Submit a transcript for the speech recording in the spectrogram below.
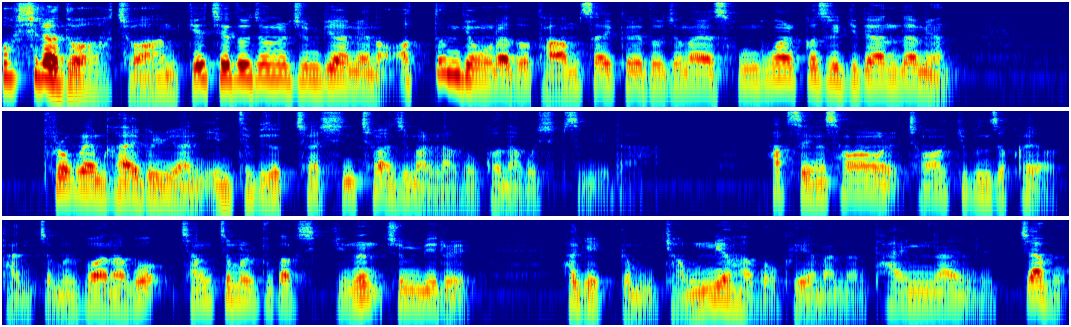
혹시라도 저와 함께 재도전을 준비하면 어떤 경우라도 다음 사이클에 도전하여 성공할 것을 기대한다면 프로그램 가입을 위한 인터뷰조차 신청하지 말라고 권하고 싶습니다. 학생의 상황을 정확히 분석하여 단점을 보완하고 장점을 부각시키는 준비를 하게끔 격려하고 그에 맞는 타임라인을 짜고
